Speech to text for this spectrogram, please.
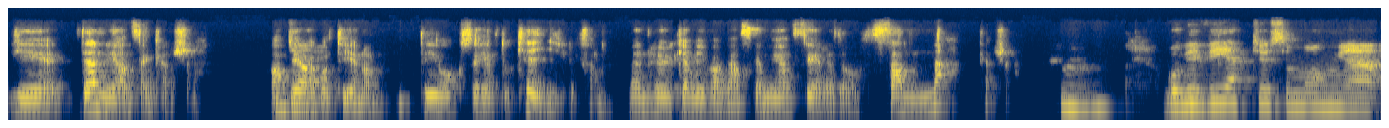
Ge den nyansen kanske av det Ja. vi har gått igenom. Det är också helt okej. liksom. Men hur kan vi vara ganska nyanserade och sanna kanske? Mm. Och vi vet ju så många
